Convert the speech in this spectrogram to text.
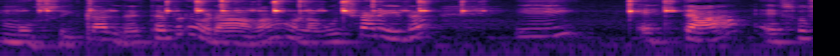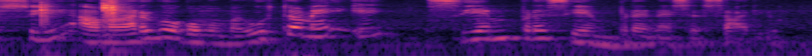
musical de este programa con la cucharita y está, eso sí, amargo como me gusta a mí y siempre, siempre necesario.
